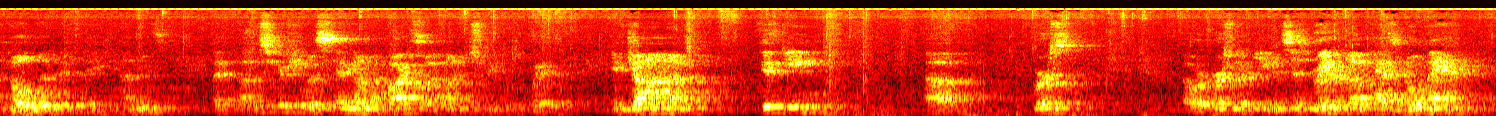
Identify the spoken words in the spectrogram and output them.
an old one in the 1800s. But uh, this scripture was heavy on my heart, so I want to just read it real quick. In John uh, 15, uh, verse, or verse 15, it says, Greater love has no man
